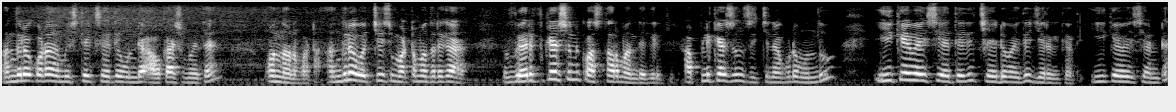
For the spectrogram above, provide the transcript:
అందులో కూడా మిస్టేక్స్ అయితే ఉండే అవకాశం అయితే ఉందన్నమాట. అందులో వచ్చేసి మొట్టమొదటిగా వెరిఫికేషన్కి వస్తారు మన దగ్గరికి. అప్లికేషన్స్ ఇచ్చినప్పుడు ముందు ఈకేవైసీ అయితే చేయడం అయితే జరుగుతుంది. ఈకేవైసీ అంటే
